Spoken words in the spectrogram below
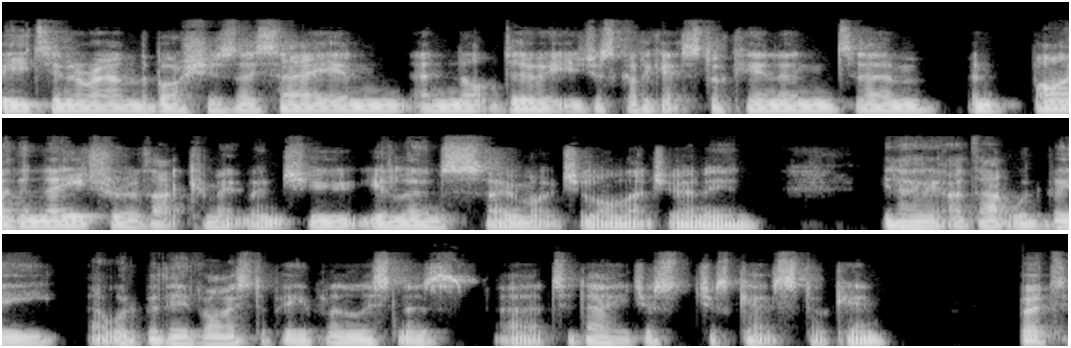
beating around the bush, as they say, and and not do it. You just got to get stuck in, and um, and by the nature of that commitment, you you learn so much along that journey. And you know uh, that would be that would be the advice to people and listeners uh, today. Just just get stuck in. But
